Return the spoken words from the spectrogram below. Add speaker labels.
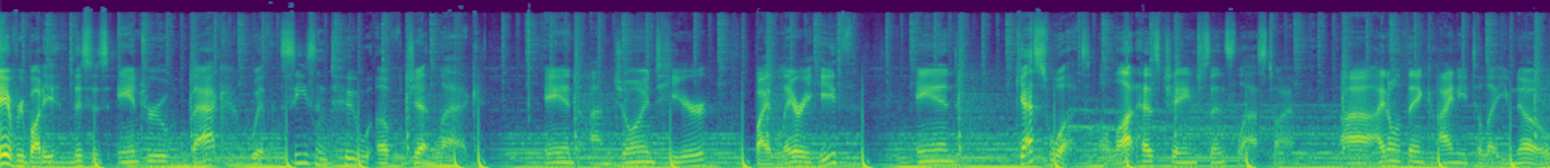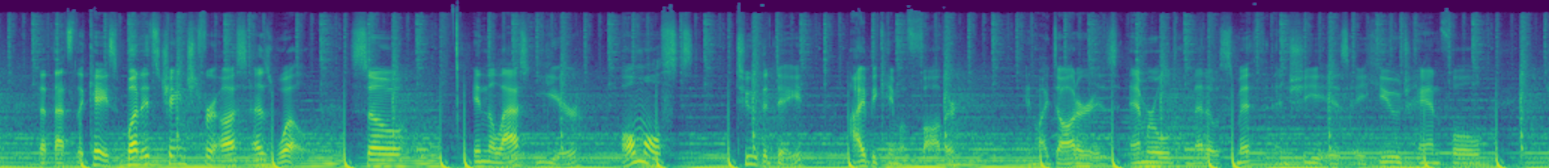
Speaker 1: Hey, everybody, this is Andrew back with season two of Jet Lag. And I'm joined here by Larry Heath. And guess what? A lot has changed since last time. Uh, I don't think I need to let you know that that's the case, but it's changed for us as well. So, in the last year, almost to the date, I became a father daughter is Emerald Meadow Smith, and she is a huge handful.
